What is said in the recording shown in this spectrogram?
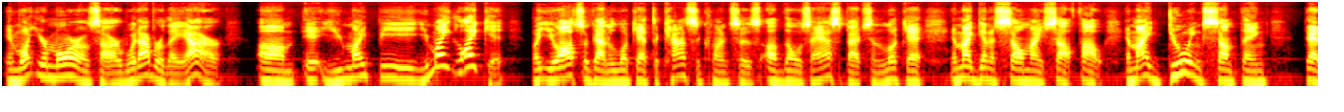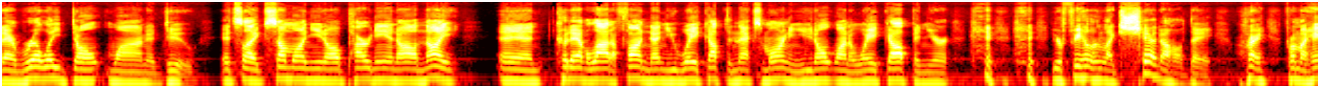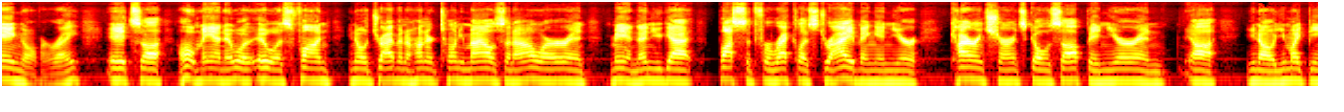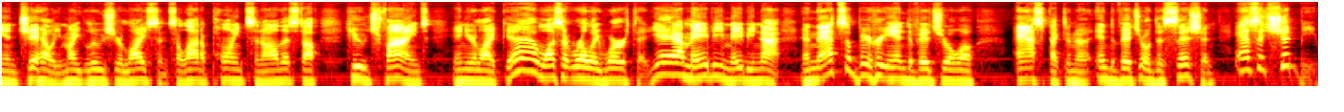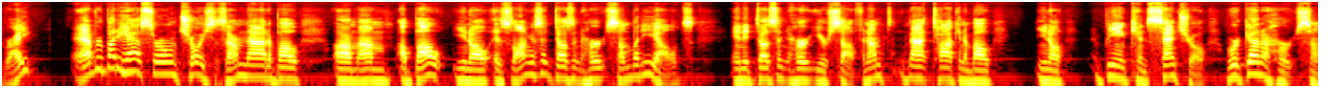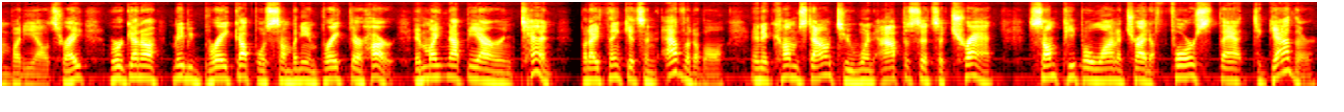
and what your morals are, whatever they are, um, it, you might be, you might like it, but you also got to look at the consequences of those aspects and look at am I going to sell myself out? Am I doing something that I really don't want to do? It's like someone, you know, partying all night and could have a lot of fun then you wake up the next morning you don't want to wake up and you're you're feeling like shit all day right from a hangover right it's uh oh man it was it was fun you know driving 120 miles an hour and man then you got busted for reckless driving and your car insurance goes up and you're in, uh, you know, you might be in jail, you might lose your license, a lot of points and all this stuff, huge fines, and you're like, yeah, was it really worth it? Yeah, maybe, maybe not. And that's a very individual aspect and an individual decision, as it should be, right? Everybody has their own choices. I'm not about, um, I'm about, you know, as long as it doesn't hurt somebody else and it doesn't hurt yourself. And I'm not talking about, you know, being consensual, we're gonna hurt somebody else, right? We're gonna maybe break up with somebody and break their heart. It might not be our intent, but I think it's inevitable. And it comes down to when opposites attract, some people want to try to force that together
